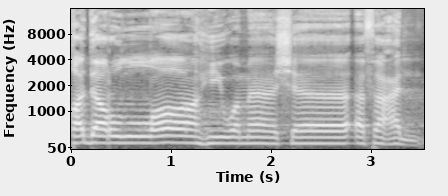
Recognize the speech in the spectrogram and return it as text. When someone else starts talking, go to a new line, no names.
قدر الله وما شاء فعل.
